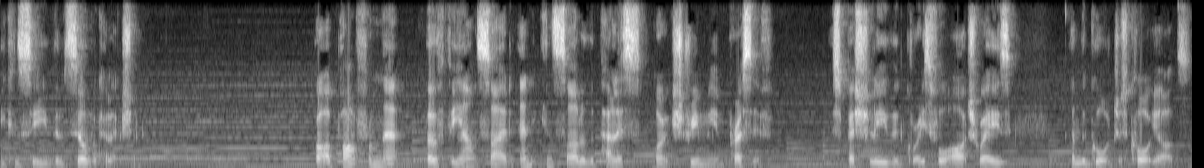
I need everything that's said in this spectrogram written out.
you can see the silver collection. But apart from that, both the outside and inside of the palace are extremely impressive, especially the graceful archways and the gorgeous courtyards.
